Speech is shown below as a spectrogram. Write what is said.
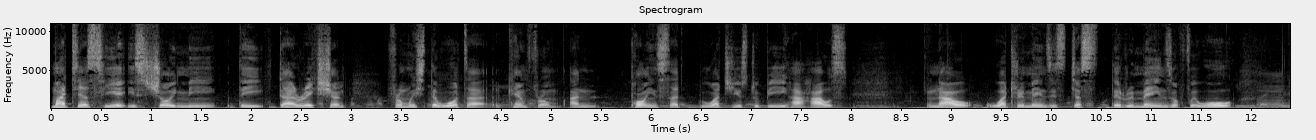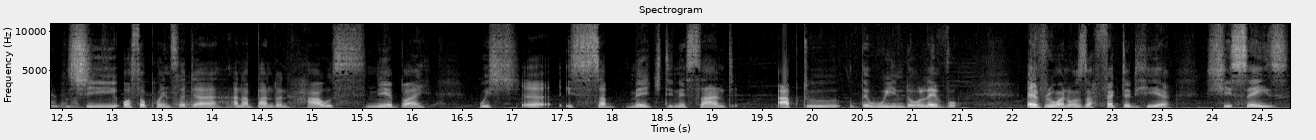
Matthias here is showing me the direction from which the water came from and points at what used to be her house. Now, what remains is just the remains of a wall. She also points at uh, an abandoned house nearby, which uh, is submerged in the sand up to the window level. Everyone was affected here, she says.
